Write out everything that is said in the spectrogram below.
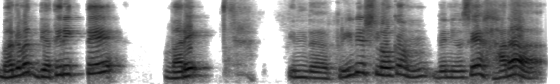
Bhagavad Vyatirikte Vare. In the previous slokam, when you say Hara,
